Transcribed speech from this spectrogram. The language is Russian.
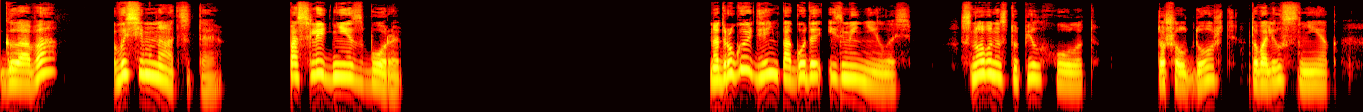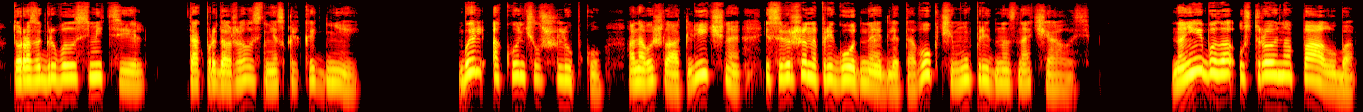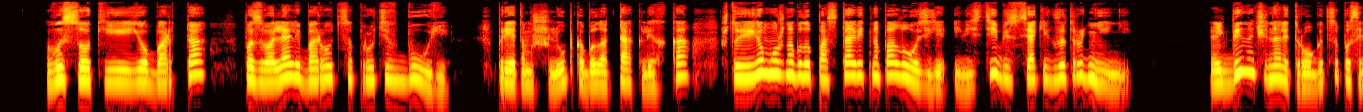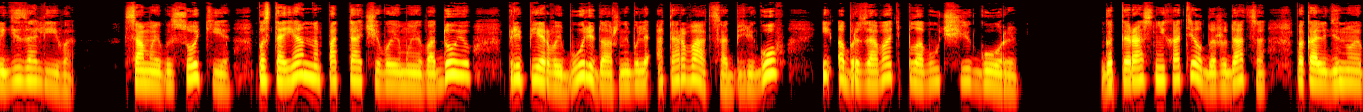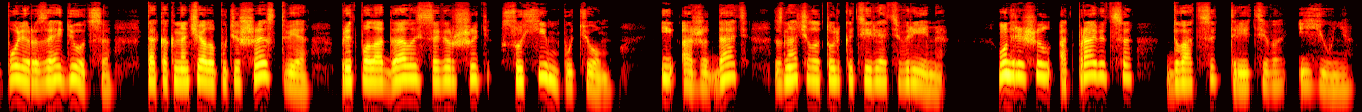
Глава 18. Последние сборы. На другой день погода изменилась. Снова наступил холод. То шел дождь, то валил снег, то разыгрывалась метель. Так продолжалось несколько дней. Белль окончил шлюпку. Она вышла отличная и совершенно пригодная для того, к чему предназначалась. На ней была устроена палуба. Высокие ее борта — позволяли бороться против бури. При этом шлюпка была так легка, что ее можно было поставить на полозье и вести без всяких затруднений. Льды начинали трогаться посреди залива. Самые высокие, постоянно подтачиваемые водою, при первой буре должны были оторваться от берегов и образовать плавучие горы. Гаттерас не хотел дожидаться, пока ледяное поле разойдется, так как начало путешествия предполагалось совершить сухим путем, и ожидать значило только терять время. Он решил отправиться 23 июня.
